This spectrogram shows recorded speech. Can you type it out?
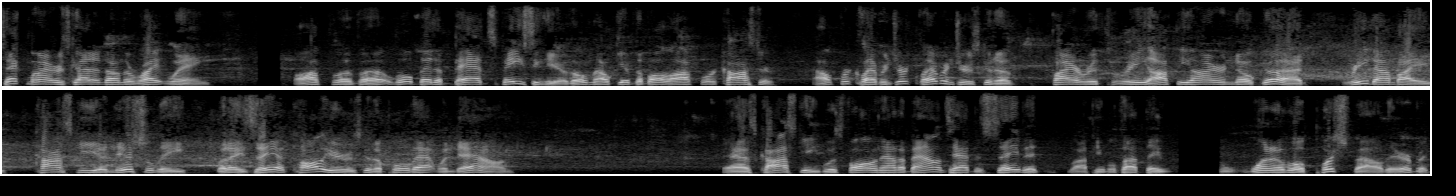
Techmeyer's got it on the right wing. Off of a little bit of bad spacing here, though. Now give the ball off for Coster. Out for Clevenger. Clevenger's going to fire a three off the iron, no good. Rebound by Koski initially, but Isaiah Collier is going to pull that one down. As Koski was falling out of bounds, had to save it. A lot of people thought they wanted a little push foul there, but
